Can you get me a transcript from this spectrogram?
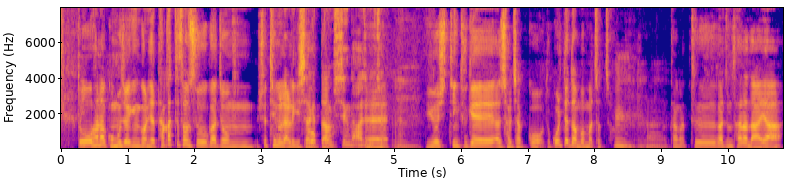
또 하나 고무적인 건 이제 타카트 선수가 좀 슈팅을 날리기 시작했다. 조금씩 나아지고 있죠. 예. 음. 유효 슈팅 두 개 아주 잘 찾고 또 골대도 한번 맞췄죠. 음. 어, 타카트가 좀 살아나야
